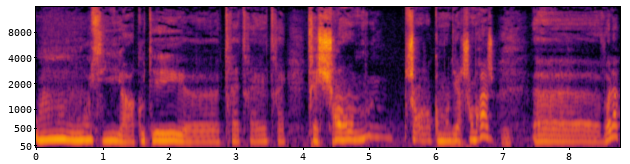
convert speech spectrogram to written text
ou, ou si à côté euh, très très très très chambre, cham- comment dire chambrage. Euh, voilà,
